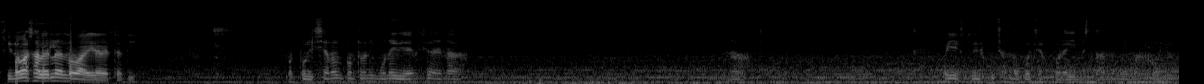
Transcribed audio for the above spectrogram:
Si no vas a verle, no va a ir a verte a ti. La policía no encontró ninguna evidencia de nada. De Nada. Oye, estoy escuchando coches por ahí, me está dando muy mal rollo.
